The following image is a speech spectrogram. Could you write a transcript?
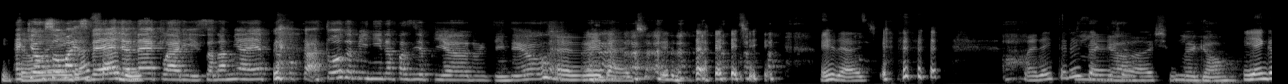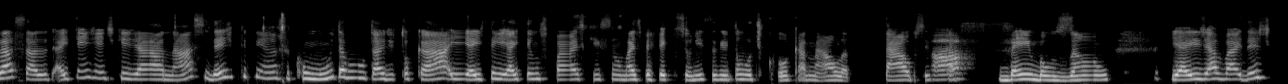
Então, é que eu sou é mais velha, né, Clarissa? Na minha época, toda menina fazia piano, entendeu? É verdade, verdade, verdade. Mas é interessante, legal, eu acho. Legal. E é engraçado. Aí tem gente que já nasce desde criança com muita vontade de tocar, e aí tem, aí tem uns pais que são mais perfeccionistas, então vou te colocar na aula tal, pra você Nossa. ficar bem bonzão. E aí já vai desde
